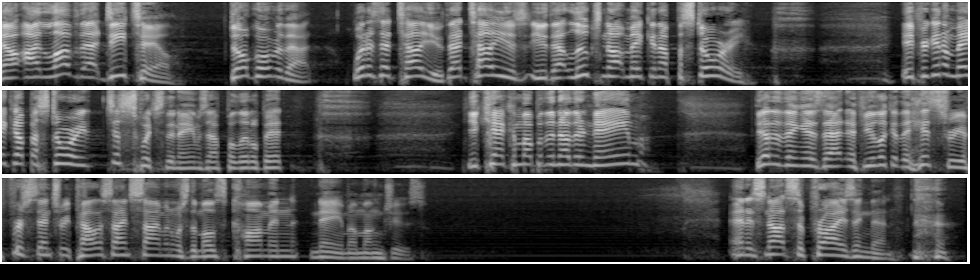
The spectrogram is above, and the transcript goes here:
Now, I love that detail. Don't go over that. What does that tell you? That tells you that Luke's not making up a story. if you're going to make up a story, just switch the names up a little bit. You can't come up with another name. The other thing is that if you look at the history of first century Palestine, Simon was the most common name among Jews. And it's not surprising then.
